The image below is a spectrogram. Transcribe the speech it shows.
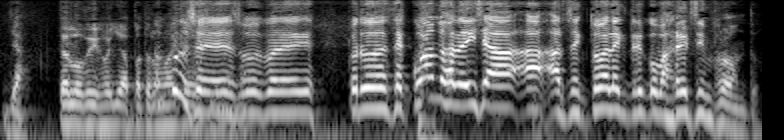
Ya, te lo dijo ya, patrón. No, decir eso, pero, pero ¿desde cuándo se le dice a- a- al sector eléctrico barril sin fondo?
